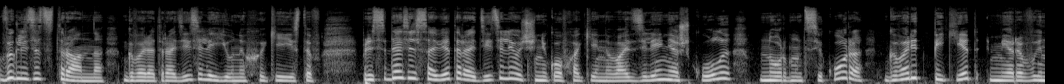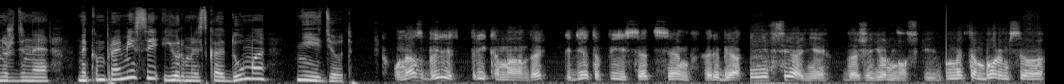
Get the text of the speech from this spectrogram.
выглядит странно, говорят родители юных хоккеистов. Председатель Совета родителей учеников хоккейного отделения школы Норманд Сикора говорит, пикет – мера вынужденная. На компромиссы Юрмальская дума не идет. У нас были три команды, где-то 57 ребят. И не все они даже юрмалские. Мы там боремся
